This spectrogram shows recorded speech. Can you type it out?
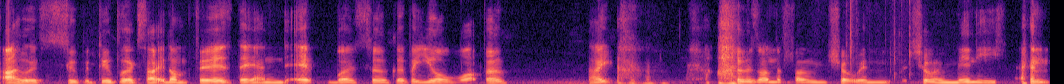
I was super duper excited on Thursday, and it was so good. But you know what, bro? Like, I was on the phone showing showing Minnie, and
